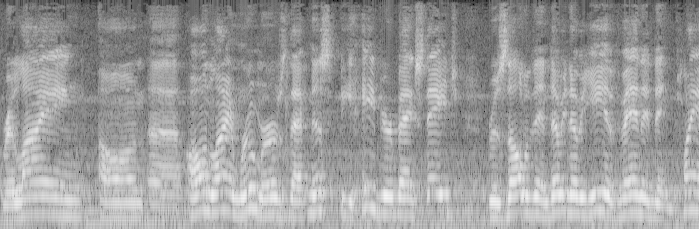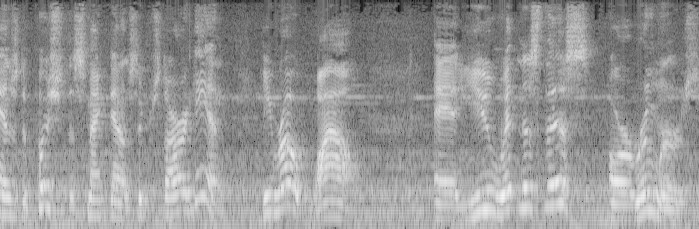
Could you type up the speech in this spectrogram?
relying on uh, online rumors that misbehavior backstage resulted in WWE abandoning plans to push the SmackDown superstar again. He wrote, wow, and you witnessed this or rumors?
